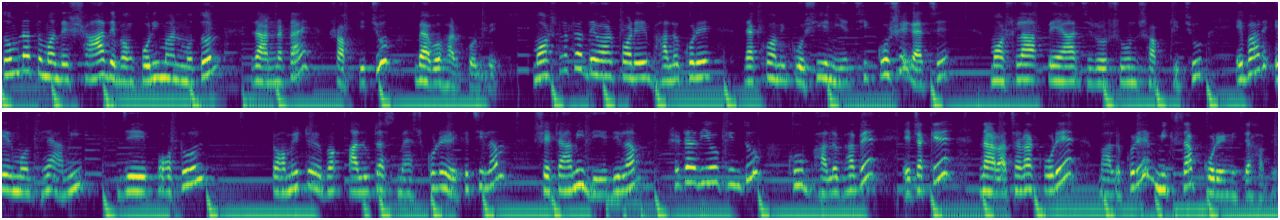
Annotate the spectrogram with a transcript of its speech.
তোমরা তোমাদের স্বাদ এবং পরিমাণ মতন রান্নাটায় সব কিছু ব্যবহার করবে। মশলাটা দেওয়ার পরে ভালো করে দেখো আমি কষিয়ে নিয়েছি, কষে গেছে। মশলা, পেঁয়াজ, রসুন সব কিছু এবার এর মধ্যে আমি যে পটল, টমেটো এবং আলুটা স্ম্যাশ করে রেখেছিলাম, সেটা আমি দিয়ে দিলাম। সেটা দিয়েও কিন্তু খুব ভালোভাবে এটাকে নাড়াচাড়া করে ভালো করে মিক্স আপ করে নিতে হবে।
